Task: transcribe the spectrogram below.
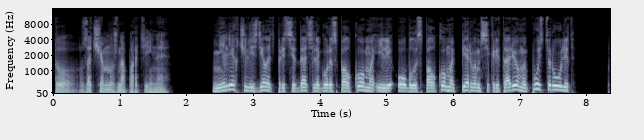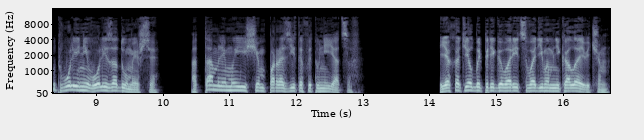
то зачем нужна партийная? Не легче ли сделать председателя горосполкома или облисполкома первым секретарем и пусть рулит, Тут волей-неволей задумаешься, а там ли мы ищем паразитов и тунеядцев? Я хотел бы переговорить с Вадимом Николаевичем.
